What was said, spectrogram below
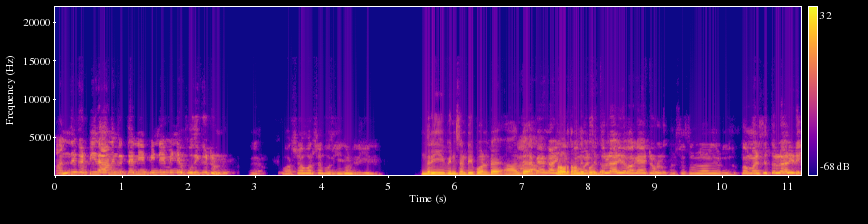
അന്ന് കെട്ടിയതാണെങ്കിൽ തന്നെയും പിന്നെയും പിന്നെയും പുതുക്കിയിട്ടുണ്ട്. വർഷം വർഷം പുതുക്കിക്കൊണ്ടിരിക്കുന്നു. എന്നിട്ട് ഈ വിൻസെന്റ് ഡിപ്പോളിന്റെ അതിന്റെ. പ്രവർത്തനം ഇപ്പൊ ഇപ്പോൾ. മത്സ്യത്തൊഴിലാളിയുടെ വകയായിട്ടുള്ളൂ. ഇപ്പൊ മത്സ്യത്തൊഴിലാളിയുടെ.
